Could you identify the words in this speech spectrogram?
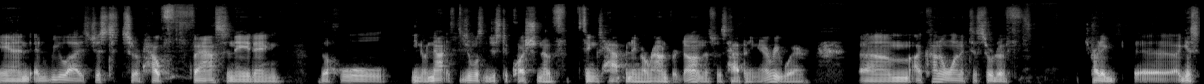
and and realized just sort of how fascinating the whole you know not it wasn't just a question of things happening around Verdun. This was happening everywhere. Um, I kind of wanted to sort of try to, uh, I guess,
